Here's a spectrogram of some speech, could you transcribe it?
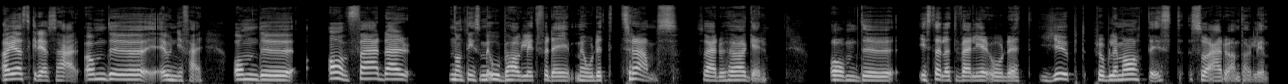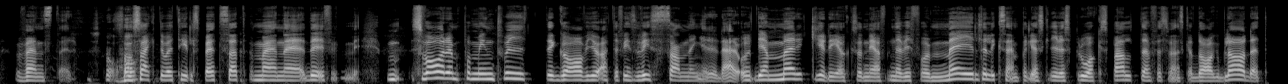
jag skrev så här, om du, ungefär, om du avfärdar någonting som är obehagligt för dig med ordet trams så är du höger. Om du istället väljer ordet djupt problematiskt så är du antagligen vänster. Som sagt, det var tillspetsat, men eh, det, svaren på min tweet det gav ju att det finns viss sanning i det där. Och jag märker ju det också när, jag, när vi får mejl till exempel. Jag skriver språkspalten för Svenska Dagbladet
